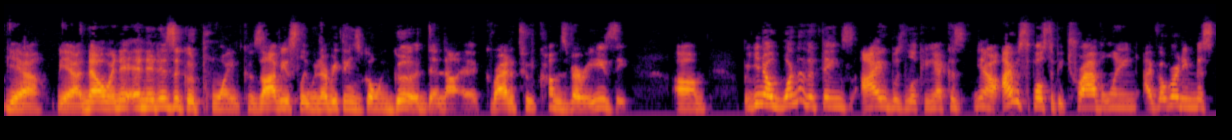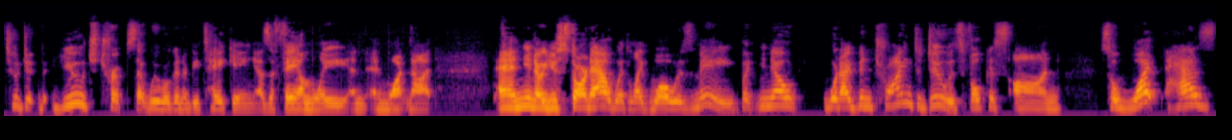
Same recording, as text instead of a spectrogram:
Yeah, yeah, no, and it, and it is a good point because obviously when everything's going good, then uh, gratitude comes very easy. Um, but you know, one of the things I was looking at because you know I was supposed to be traveling. I've already missed two huge trips that we were going to be taking as a family and and whatnot. And you know, you start out with like, "Woe is me," but you know what I've been trying to do is focus on. So what has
